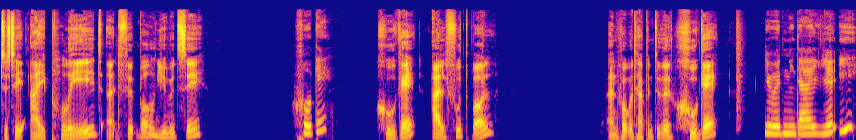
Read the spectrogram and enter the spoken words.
to say I played at football, you would say Jugué. jugué al fútbol. And what would happen to the jugué? You would need a UE.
